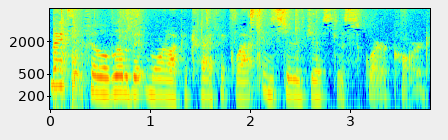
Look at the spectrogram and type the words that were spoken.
makes it feel a little bit more like a traffic light instead of just a square card.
